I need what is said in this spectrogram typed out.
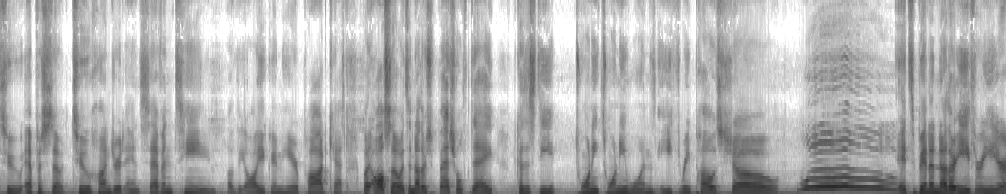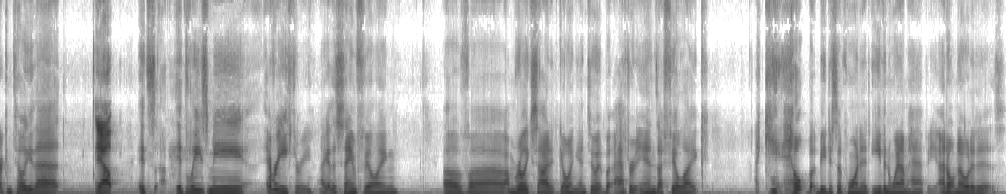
To episode 217 of the All You Can Hear podcast. But also, it's another special day because it's the 2021's E3 post show. Woo! It's been another E3 year, I can tell you that. Yep. It's it leaves me every E3. I get the same feeling of uh, I'm really excited going into it, but after it ends, I feel like I can't help but be disappointed, even when I'm happy. I don't know what it is.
